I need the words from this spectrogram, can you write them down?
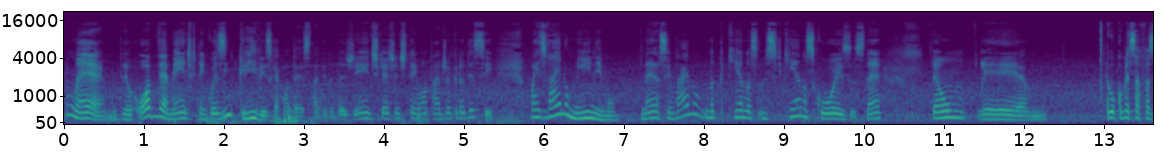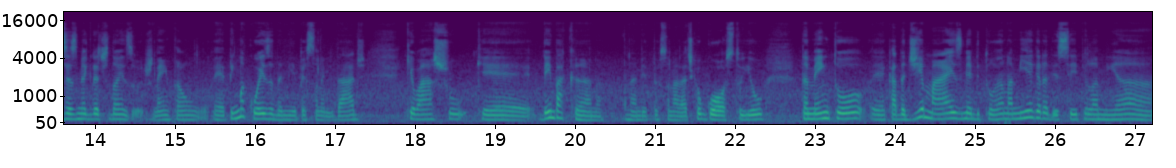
Não é. Entendeu? Obviamente que tem coisas incríveis que acontecem na vida da gente que a gente tem vontade de agradecer. Mas vai no mínimo, né? Assim, vai no, na pequenas, nas pequenas coisas, né? Então, é eu vou começar a fazer as minhas gratidões hoje, né? Então, é, tem uma coisa da minha personalidade que eu acho que é bem bacana na minha personalidade, que eu gosto. E eu também estou é, cada dia mais me habituando a me agradecer pela minha,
